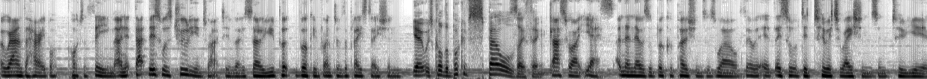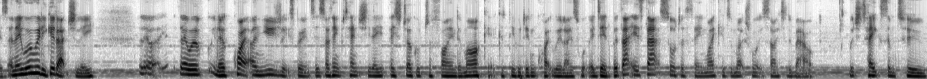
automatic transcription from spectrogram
around the Harry Potter theme, and it, that this was truly interactive though. So you put the book in front of the PlayStation. Yeah, it was called the Book of Spells, I think. That's right. Yes, and then there was a Book of Potions as well. So it, they sort of did two iterations in two years, and they were really good actually they were you know quite unusual experiences. I think potentially they, they struggled to find a market because people didn't quite realize what they did. But that is that sort of thing my kids are much more excited about, which takes them to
